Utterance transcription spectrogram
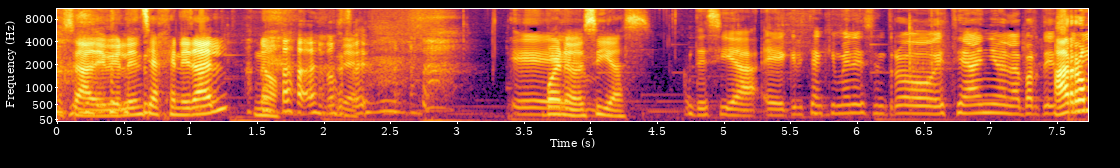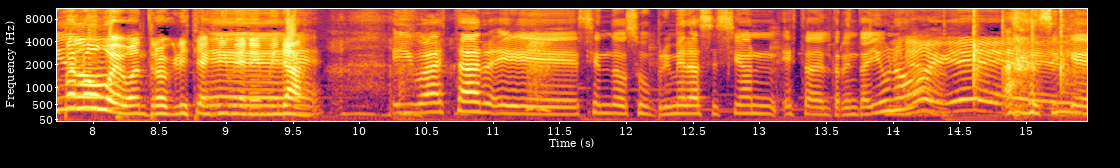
O sea, de violencia general, no. no sé. Eh, bueno, decías. Decía, eh, Cristian Jiménez entró este año en la parte de A romper los huevos entró Cristian Jiménez, Eh, mirá. Y va a estar eh, siendo su primera sesión esta del 31. Muy bien. Así que,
